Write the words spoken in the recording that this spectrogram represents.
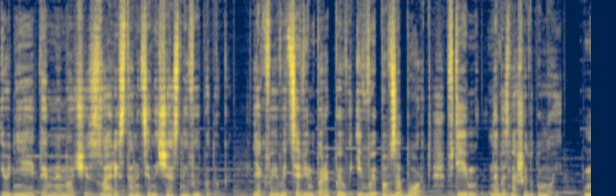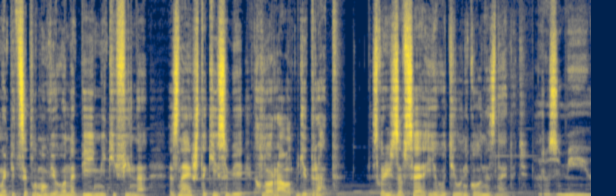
і однієї темної ночі з Ларі станеться нещасний випадок. Як виявиться, він перепив і випав за борт, втім, не без нашої допомоги. Ми підсиплемо в його напій Мікі Фіна, знаєш, такий собі хлорал гідрат. Скоріш за все, його тіло ніколи не знайдуть. Розумію.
